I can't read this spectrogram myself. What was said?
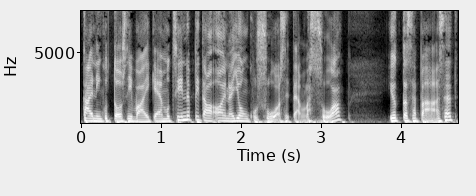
tai niinku tosi vaikea, mutta sinne pitää aina jonkun suositella sua, jotta sä pääset.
